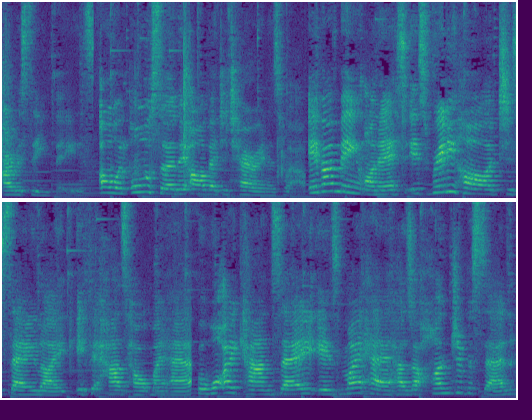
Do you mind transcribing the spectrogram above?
I receive these. Oh, and also they are vegetarian as well. If I'm being honest, it's really hard to say like if it has helped my hair, but what I can say is my hair has 100%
